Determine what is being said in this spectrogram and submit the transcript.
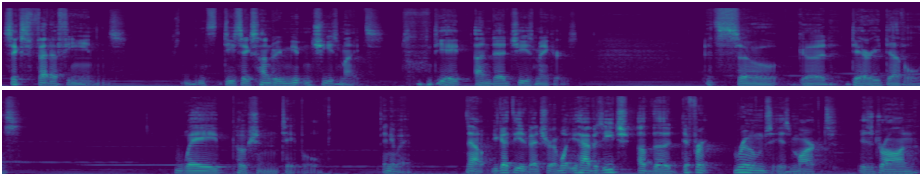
Six feta fiends, D600 mutant cheese mites, D8 undead cheesemakers. It's so good. Dairy devils. Whey potion table. Anyway, now you get the adventure, and what you have is each of the different rooms is marked, is drawn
